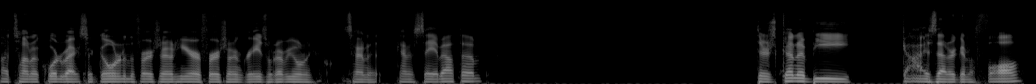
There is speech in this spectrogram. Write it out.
a ton of quarterbacks that are going in the first round here or first round grades, whatever you want to kind of kind of say about them. There's gonna be guys that are gonna fall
